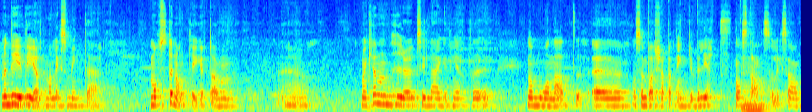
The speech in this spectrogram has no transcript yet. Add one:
Men det är det att man liksom inte måste någonting utan eh, man kan hyra ut sin lägenhet i någon månad och sen bara köpa en enkel biljett någonstans mm. och liksom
